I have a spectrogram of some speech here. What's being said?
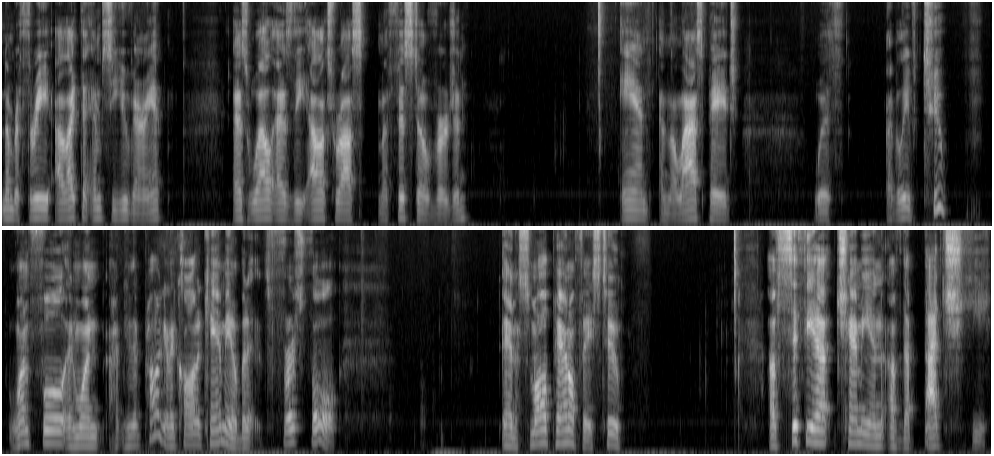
Number three, I like the MCU variant as well as the Alex Ross Mephisto version. And on the last page, with I believe two, one full and one. I mean, they're probably going to call it a cameo, but it's first full and a small panel face too of Scythia Chamian of the Bachi.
